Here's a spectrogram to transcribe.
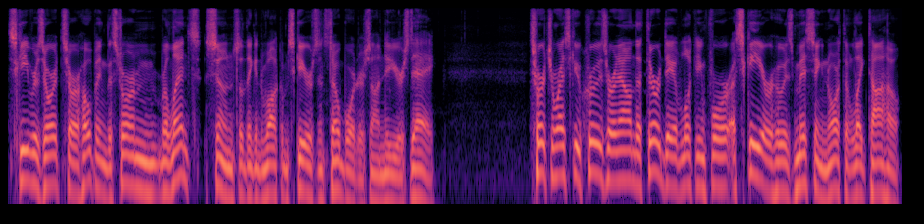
Ski resorts are hoping the storm relents soon so they can welcome skiers and snowboarders on New Year's Day. Search and rescue crews are now on the third day of looking for a skier who is missing north of Lake Tahoe.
